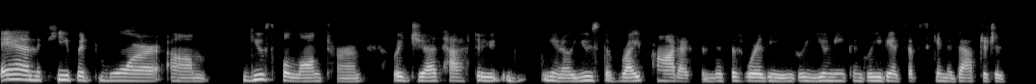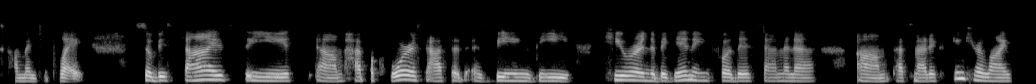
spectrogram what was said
and keep it more um, youthful long term. We just have to, you know, use the right products, and this is where the unique ingredients of skin adaptogens come into play. So besides the um, hypochlorous acid as being the hero in the beginning for this Stamina um, cosmetic skincare line,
